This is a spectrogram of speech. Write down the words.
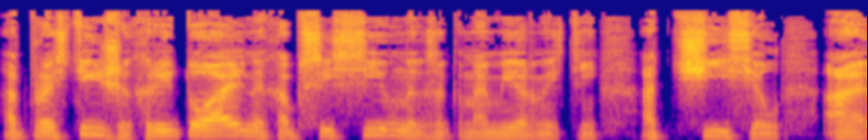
от простейших ритуальных, обсессивных закономерностей, от чисел, а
